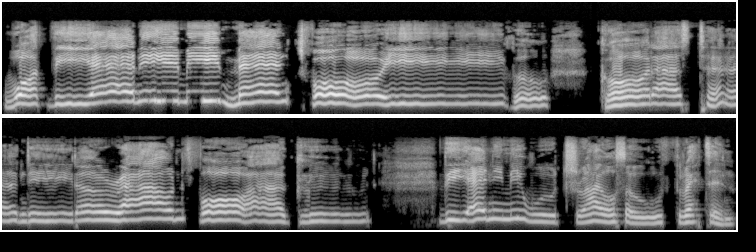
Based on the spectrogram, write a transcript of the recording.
What the enemy meant for evil, God has turned it around for our good. The enemy will try also, will threaten.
